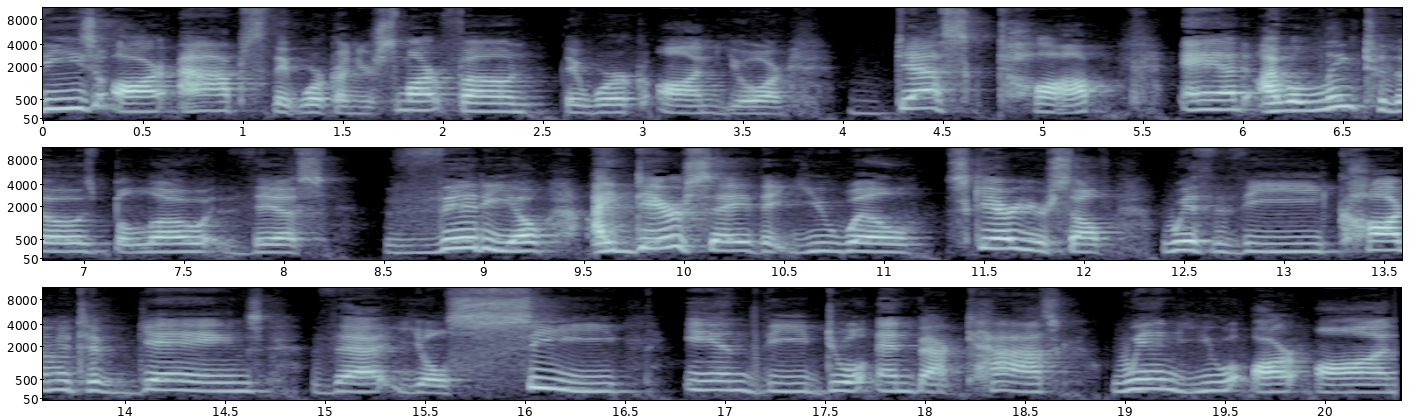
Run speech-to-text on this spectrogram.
These are apps, that work on your smartphone, they work on your desktop, and I will link to those below this video. I dare say that you will scare yourself with the cognitive gains that you'll see in the dual n-back task when you are on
